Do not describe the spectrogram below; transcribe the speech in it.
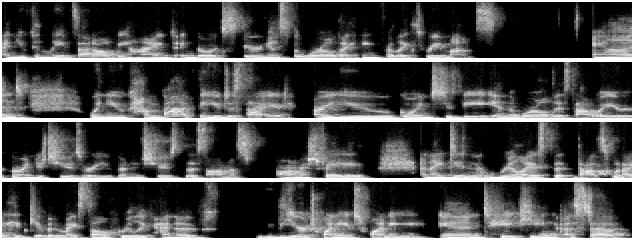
And you can leave that all behind and go experience the world, I think, for like three months. And when you come back, that you decide are you going to be in the world? Is that what you're going to choose? Or are you going to choose this Amish, Amish faith? And I didn't realize that that's what I had given myself really kind of the year 2020 in taking a step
